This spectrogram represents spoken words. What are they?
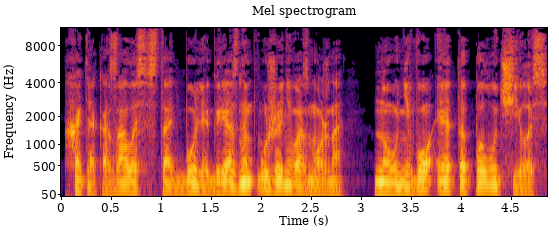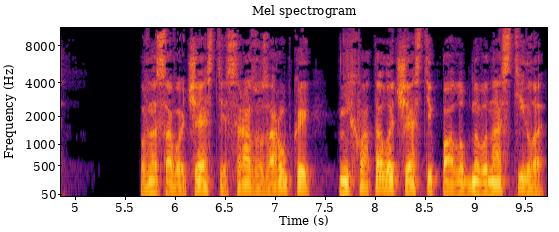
хотя казалось, стать более грязным уже невозможно, но у него это получилось. В носовой части, сразу за рубкой, не хватало части палубного настила,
